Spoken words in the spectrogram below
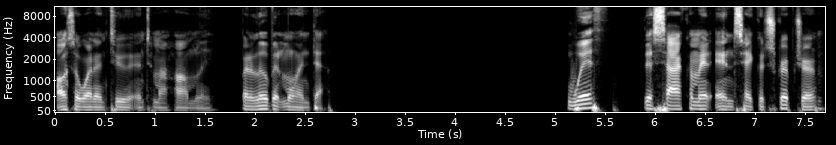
also went into into my homily, but a little bit more in depth. With the sacrament in sacred scripture,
